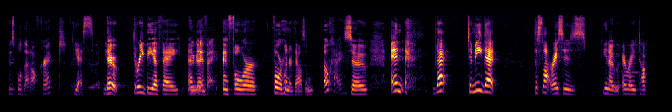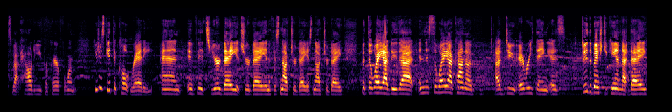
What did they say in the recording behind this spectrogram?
who's pulled that off. Correct? Yes, yeah. there are three BFA and three then, BFA. and four four hundred thousand. Okay. So, and that to me that the slot races, you know, everybody talks about how do you prepare for them. You just get the colt ready, and if it's your day, it's your day, and if it's not your day, it's not your day. But the way I do that, and it's the way I kind of I do everything is do the best you can that day,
